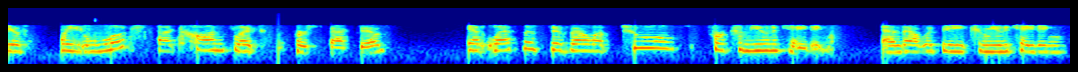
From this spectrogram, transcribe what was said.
if we look at conflict perspective, it lets us develop tools for communicating. And that would be communicating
